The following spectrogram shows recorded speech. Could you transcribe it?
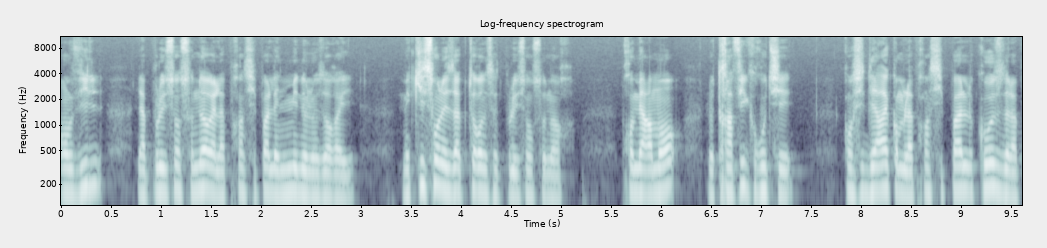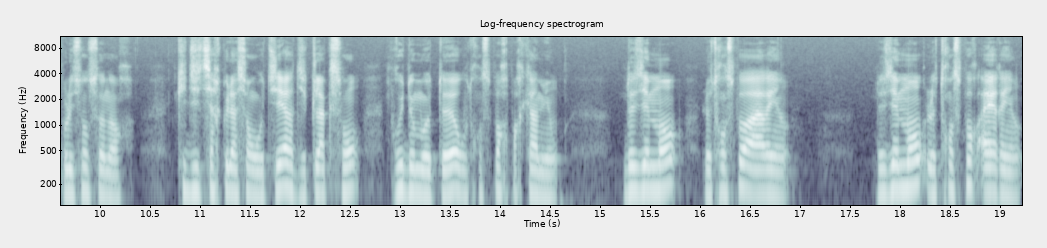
En ville, la pollution sonore est la principale ennemie de nos oreilles. Mais qui sont les acteurs de cette pollution sonore? Premièrement, le trafic routier, considéré comme la principale cause de la pollution sonore. Qui dit circulation routière dit klaxon, bruit de moteur ou transport par camion. Deuxièmement, le transport aérien. Deuxièmement, le transport aérien.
